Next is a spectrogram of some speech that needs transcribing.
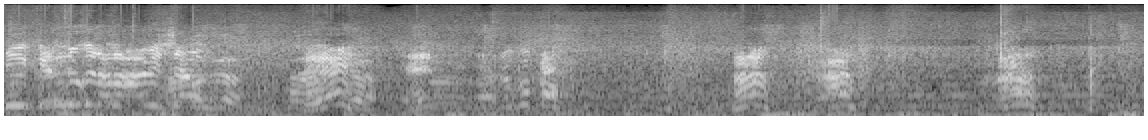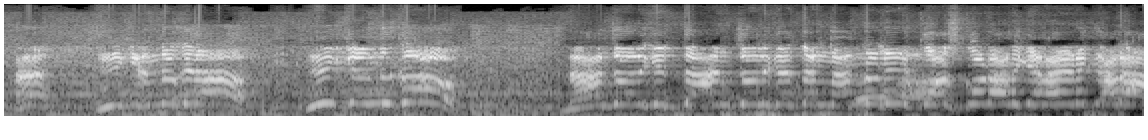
నీకెందుకు నా విషయం? ఆ? నీకెందుకురా నీకెందుకు నా జోలికి దాని జోలికి నన్ను నేను కోసుకోవడానికి ఎలా వెనకారా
